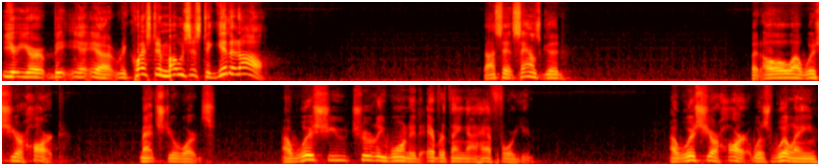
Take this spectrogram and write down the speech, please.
You're, you're uh, requesting Moses to get it all. God said, It sounds good. But oh, I wish your heart matched your words. I wish you truly wanted everything I have for you. I wish your heart was willing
